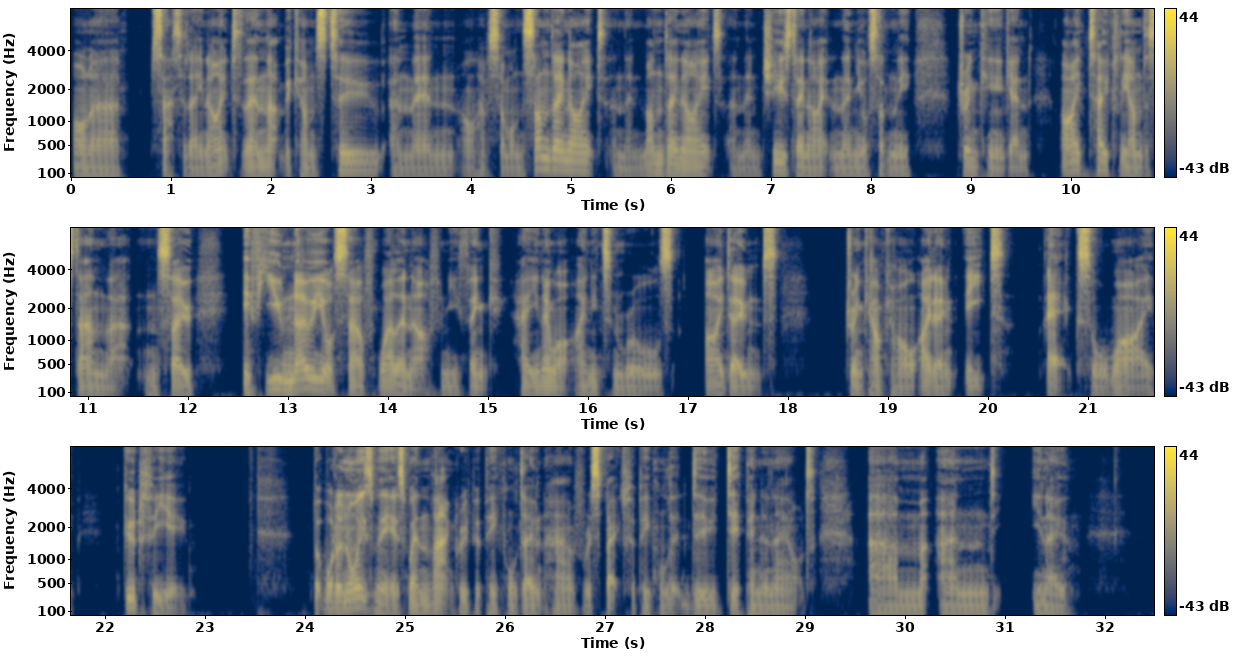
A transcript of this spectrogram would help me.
on a Saturday night, then that becomes two, and then I'll have some on Sunday night, and then Monday night, and then Tuesday night, and then you're suddenly drinking again. I totally understand that. And so if you know yourself well enough and you think, hey, you know what, I need some rules, I don't drink alcohol, I don't eat X or Y, good for you. But what annoys me is when that group of people don't have respect for people that do dip in and out. Um, and, you know,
